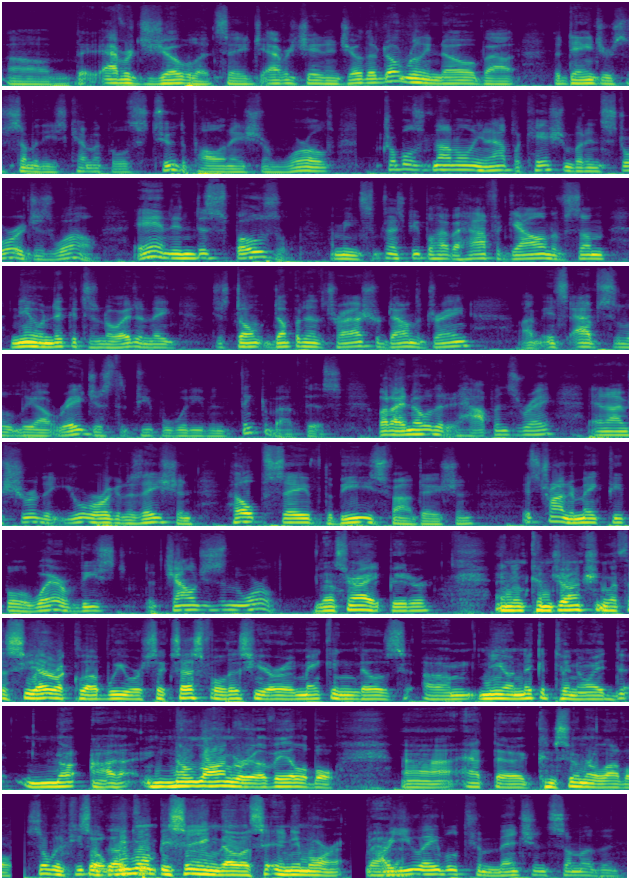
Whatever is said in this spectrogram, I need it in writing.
um, the average Joe, let's say, average Jane and Joe, they don't really know about the dangers of some of these chemicals to the pollination world. Troubles not only in application but in storage as well, and in disposal. I mean, sometimes people have a half a gallon of some neonicotinoid and they just don't dump it in the trash or down the drain. Um, it's absolutely outrageous that people would even think about this. But I know that it happens, Ray, and I'm sure that your organization, Help Save the Bees Foundation, is trying to make people aware of these challenges in the world. That's right, Peter. And in conjunction with the Sierra Club, we were successful this year in making those um, neonicotinoid no, uh, no, longer available uh, at the consumer level. So when people so we won't be seeing those anymore. Are you able to mention some of the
